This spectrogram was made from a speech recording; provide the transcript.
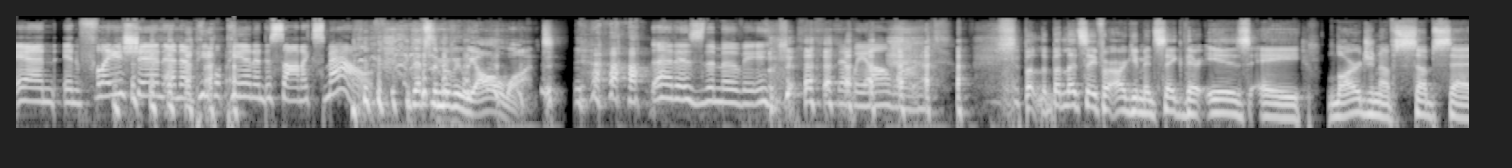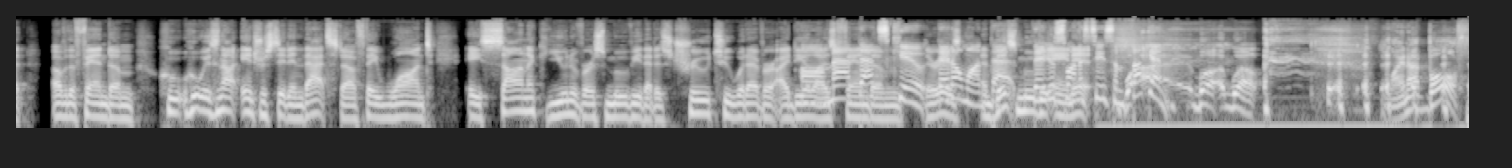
and inflation and then people peeing into Sonic's mouth. That's the movie we all want. That is the movie that we all want. but but let's say for argument's sake there is a large enough subset of the fandom who who is not interested in that stuff they want a sonic universe movie that is true to whatever Oh, idealized Matt, fandom that's cute. there They is. don't want and that. this movie they just want to see some well, fucking. I- well, well Why not both?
